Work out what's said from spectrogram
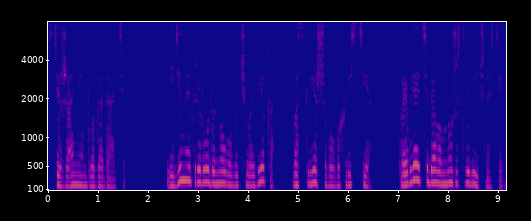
стяжанием благодати. Единая природа нового человека, воскресшего во Христе, проявляет себя во множестве личностей,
